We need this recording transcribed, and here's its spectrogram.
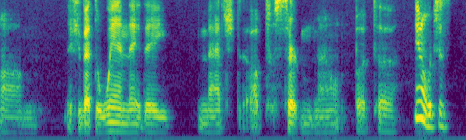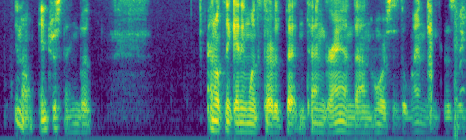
Um, if you bet the win, they they matched up to a certain amount, but uh, you know, which is you know interesting, but I don't think anyone started betting ten grand on horses to win because they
